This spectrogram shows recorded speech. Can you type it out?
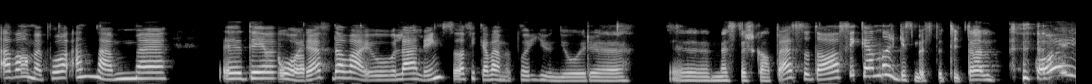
jeg var med på NM eh, det året. Da var jeg jo lærling, så da fikk jeg være med på juniormesterskapet. Så da fikk jeg norgesmestertittelen. Oi!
